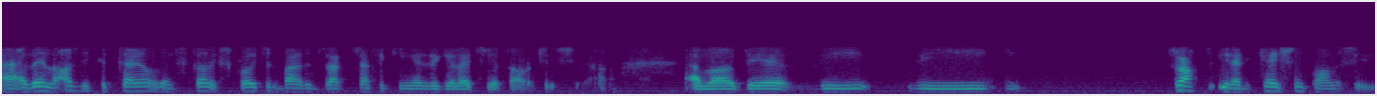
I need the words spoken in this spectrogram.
Uh, and they're largely curtailed and still exploited by the drug trafficking and regulatory authorities. You know? uh, the, the, the crop eradication policies.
